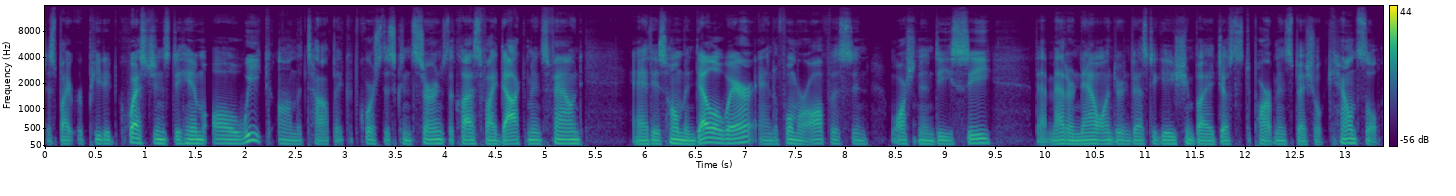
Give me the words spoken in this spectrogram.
despite repeated questions to him all week on the topic. Of course, this concerns the classified documents found at his home in Delaware and a former office in Washington, D.C. That matter now under investigation by a Justice Department special counsel.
